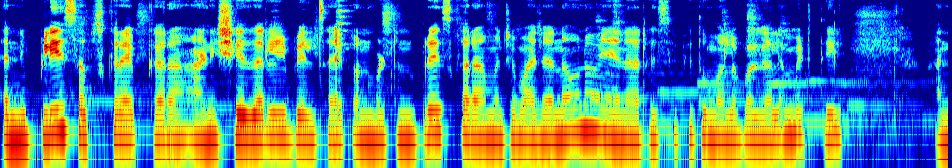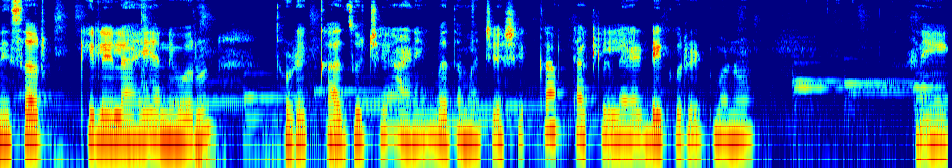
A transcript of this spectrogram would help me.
त्यांनी प्लीज सबस्क्राईब करा आणि शेजारील बेलचं आयकॉन बटन प्रेस करा. म्हणजे माझ्या नवनवीन येणार रेसिपी तुम्हाला बघायला मिळतील. आणि सर्व केलेलं आहे आणि वरून थोडे काजूचे आणि बदामाचे असे काप टाकलेले आहेत डेकोरेट म्हणून. आणि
